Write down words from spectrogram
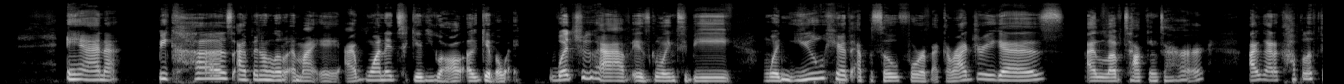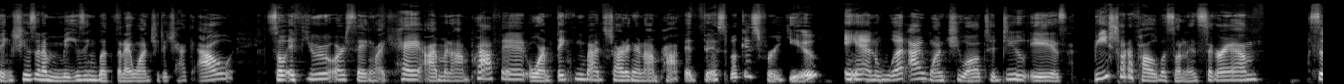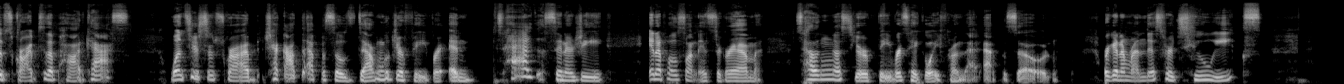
And because I've been a little MIA, I wanted to give you all a giveaway what you have is going to be when you hear the episode for Rebecca Rodriguez. I love talking to her. I've got a couple of things. She has an amazing book that I want you to check out. So if you are saying, like, hey, I'm a nonprofit or I'm thinking about starting a nonprofit, this book is for you. And what I want you all to do is be sure to follow us on Instagram, subscribe to the podcast. Once you're subscribed, check out the episodes, download your favorite, and tag Synergy in a post on Instagram telling us your favorite takeaway from that episode. We're going to run this for two weeks.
